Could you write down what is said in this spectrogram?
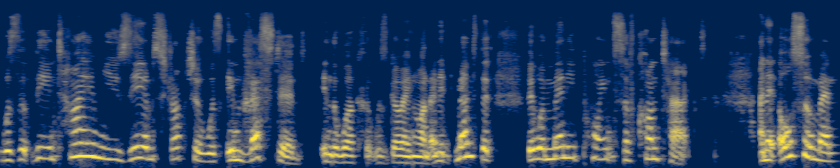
was that the entire museum structure was invested in the work that was going on. And it meant that there were many points of contact. And it also meant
